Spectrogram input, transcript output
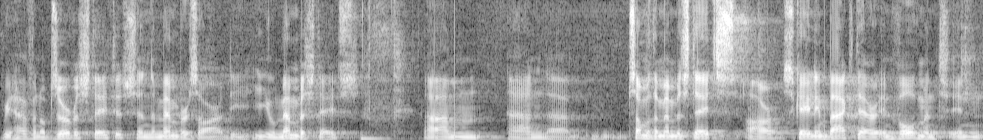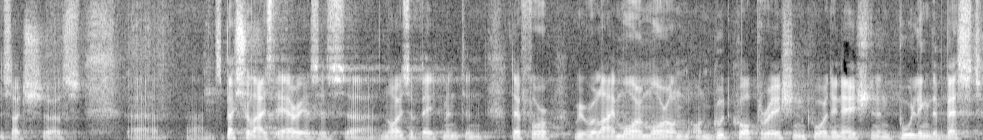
We have an observer status, and the members are the EU member states. Um, and uh, some of the member states are scaling back their involvement in such uh, uh, um, specialized areas as uh, noise abatement, and therefore we rely more and more on, on good cooperation, coordination, and pooling the best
